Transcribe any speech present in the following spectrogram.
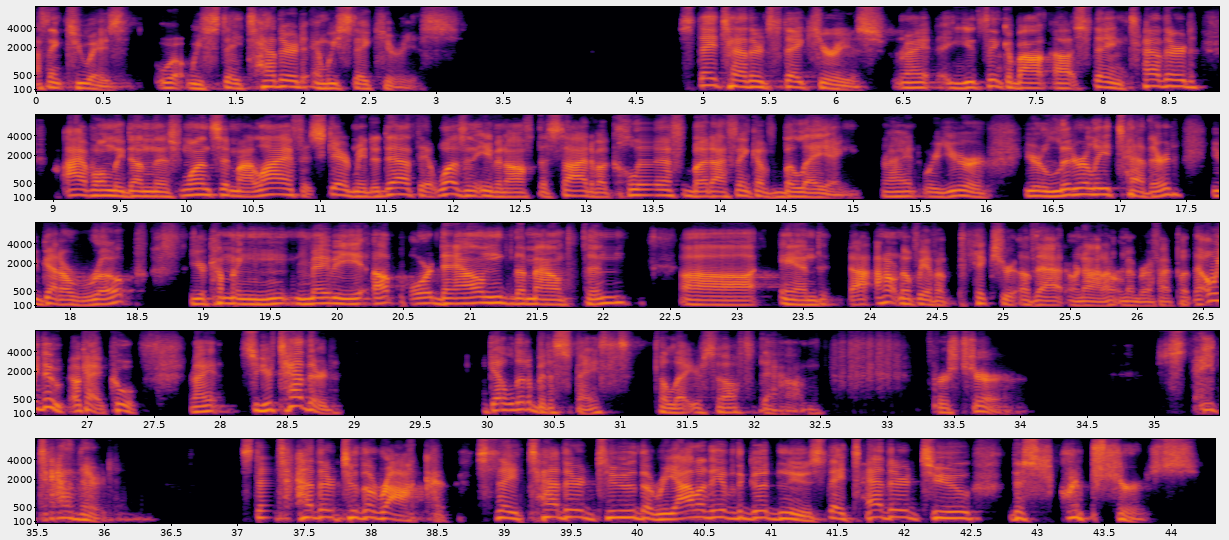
I think two ways. We stay tethered and we stay curious. Stay tethered, stay curious, right? You think about uh, staying tethered. I've only done this once in my life. It scared me to death. It wasn't even off the side of a cliff, but I think of belaying, right? Where you're you're literally tethered. You've got a rope. You're coming maybe up or down the mountain. Uh, and I don't know if we have a picture of that or not. I don't remember if I put that. Oh, we do. Okay, cool. Right. So you're tethered. Get a little bit of space to let yourself down for sure. Stay tethered. Stay tethered to the rock. Stay tethered to the reality of the good news. Stay tethered to the scriptures.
